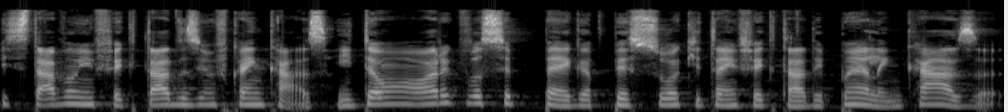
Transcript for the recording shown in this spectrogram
estavam infectadas iam ficar em casa. Então, a hora que você pega a pessoa que está infectada e põe ela em casa,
